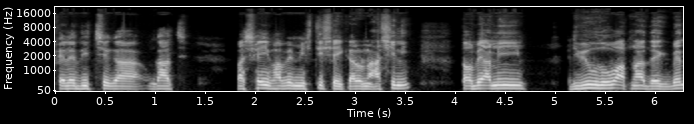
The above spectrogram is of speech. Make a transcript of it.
ফেলে দিচ্ছে গাছ, বা সেইভাবে মিষ্টি সেই কারণে আসেনি। তবে আমি রিভিউ দেবো, আপনারা দেখবেন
